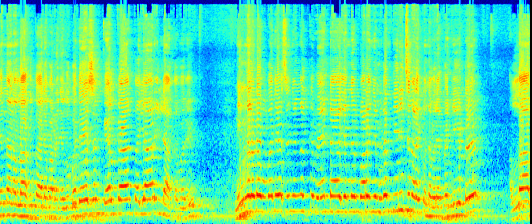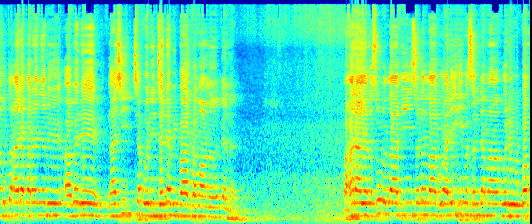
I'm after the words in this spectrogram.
എന്നാണ് അള്ളാഹു താല പറഞ്ഞത്. ഉപദേശം കേൾക്കാൻ തയ്യാറില്ലാത്തവര് നിങ്ങളുടെ ഉപദേശം ഞങ്ങൾക്ക് വേണ്ട എന്ന് പറഞ്ഞ് മുഖം തിരിച്ചു നടക്കുന്നവരെ പറ്റിയിട്ട് അള്ളാഹു താല പറഞ്ഞത് അവർ നശിച്ച ഒരു ജനവിഭാഗമാണ് എന്ന്. മഹാനായ റസൂലുള്ളാഹി സ്വല്ലല്ലാഹു അലൈഹി വസല്ലമ ഒരു ഉപമ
